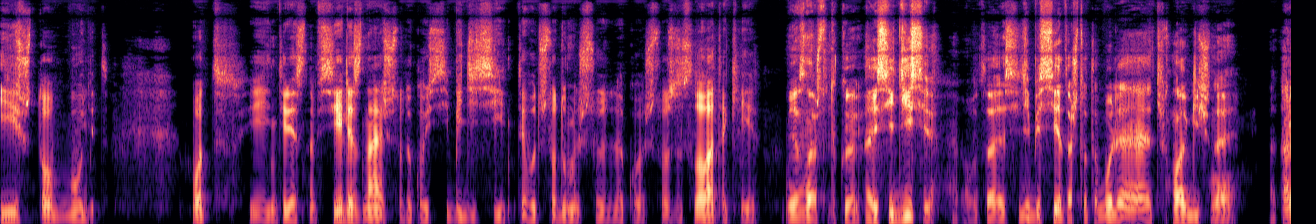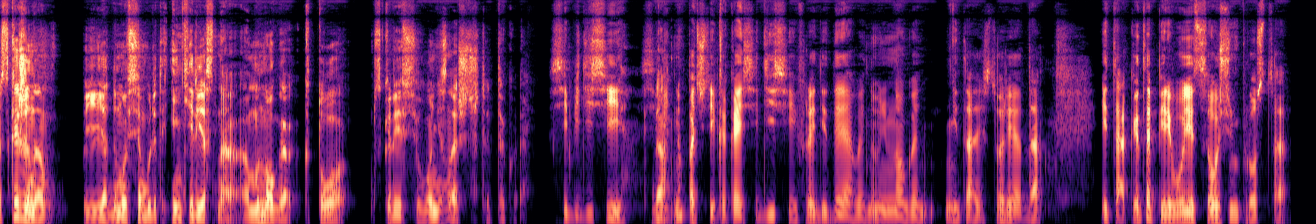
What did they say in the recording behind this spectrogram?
и что будет. Вот и интересно, все ли знают, что такое CBDC? Ты вот что думаешь, что это такое? Что за слова такие? Я знаю, что такое ICDC. Вот, а CDBC – это что-то более технологичное. Расскажи нам, я думаю, всем будет интересно. Много кто, скорее всего, не знает, что это такое. CBDC, CBD, да. ну почти как ICDC, Фредди Дырявый, ну немного не та история, да. Итак, это переводится очень просто.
